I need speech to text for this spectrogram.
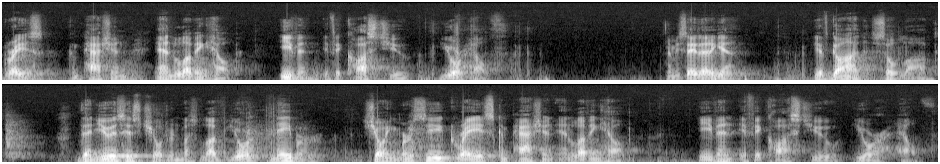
grace, compassion, and loving help, even if it costs you your health. Let me say that again. If God so loved, then you, as his children, must love your neighbor, showing mercy, grace, compassion, and loving help, even if it costs you your health.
